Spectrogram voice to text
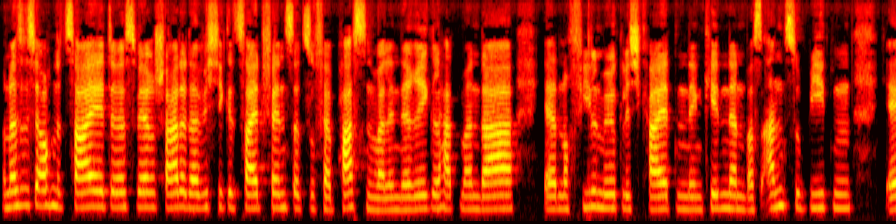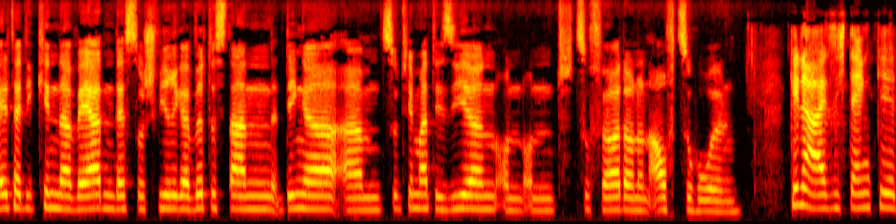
Und das ist ja auch eine Zeit, es wäre schade, da wichtige Zeitfenster zu verpassen, weil in der Regel hat man da ja noch viel Möglichkeiten, den Kindern was anzubieten. Je älter die Kinder werden, desto schwieriger wird es dann, Dinge ähm, zu thematisieren und, und zu fördern und aufzuholen. Genau, also ich denke,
